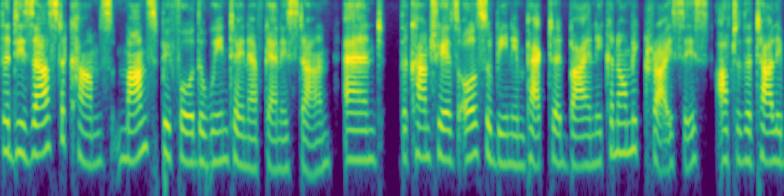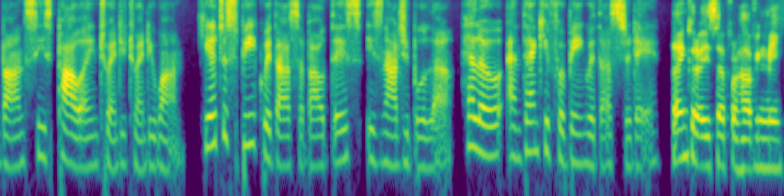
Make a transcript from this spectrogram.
The disaster comes months before the winter in Afghanistan, and the country has also been impacted by an economic crisis after the Taliban seized power in 2021. Here to speak with us about this is Najibullah. Hello, and thank you for being with us today. Thank you, Raisa, for having me.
